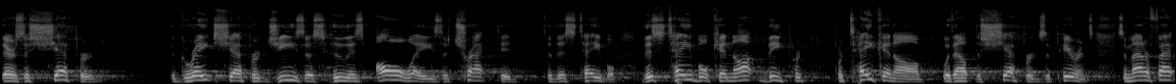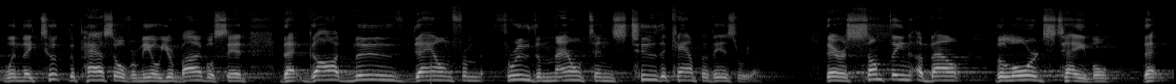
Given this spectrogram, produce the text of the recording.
there's a shepherd, the great shepherd Jesus, who is always attracted to this table. This table cannot be partaken of without the shepherd's appearance. As a matter of fact, when they took the Passover meal, your Bible said that God moved down from through the mountains to the camp of Israel. There is something about the Lord's table that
